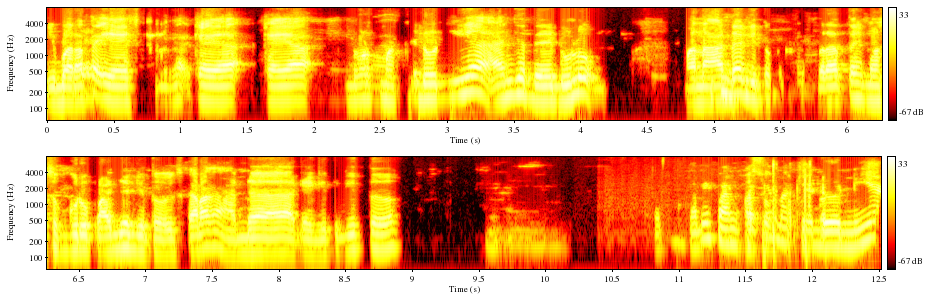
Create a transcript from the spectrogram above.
Ibaratnya ya kayak kayak North Macedonia anjir dari dulu mana ada gitu berarti masuk grup aja gitu sekarang ada kayak gitu-gitu Tapi fun fact-nya Makedonia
